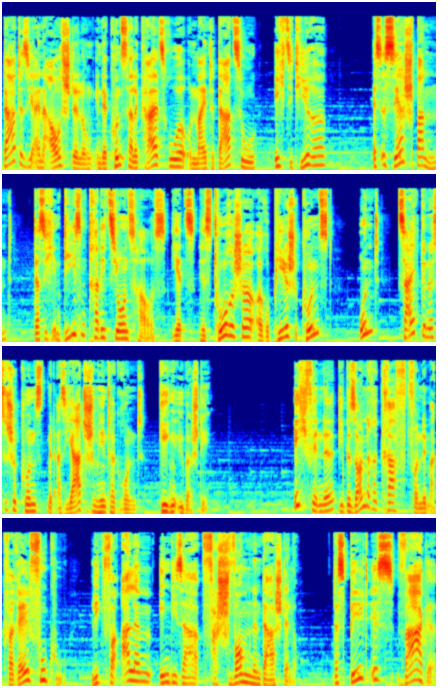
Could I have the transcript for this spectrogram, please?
Da hatte sie eine Ausstellung in der Kunsthalle Karlsruhe und meinte dazu, ich zitiere, es ist sehr spannend, dass sich in diesem Traditionshaus jetzt historische europäische Kunst und zeitgenössische Kunst mit asiatischem Hintergrund gegenüberstehen. Ich finde, die besondere Kraft von dem Aquarell Fuku liegt vor allem in dieser verschwommenen Darstellung. Das Bild ist vage,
